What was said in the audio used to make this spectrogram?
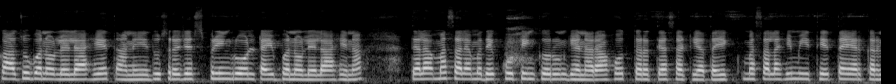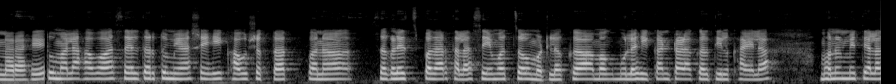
काजू बनवलेले आहेत आणि दुसरे जे स्प्रिंग रोल टाईप बनवलेलं आहे ना त्याला मसाल्यामध्ये कोटिंग करून घेणार आहोत. तर त्यासाठी आता एक मसालाही मी इथे तयार करणार आहे. तुम्हाला हवा असेल तर तुम्ही असेही खाऊ शकतात. पण सगळेच पदार्थाला सेमच चव म्हटलं का मग मुलंही कंटाळा करतील खायला. म्हणून मी त्याला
